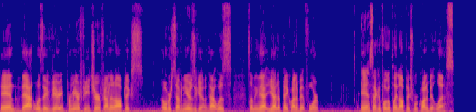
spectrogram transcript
and that was a very premier feature found in optics over seven years ago. That was something that you had to pay quite a bit for. And second focal plane optics were quite a bit less.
